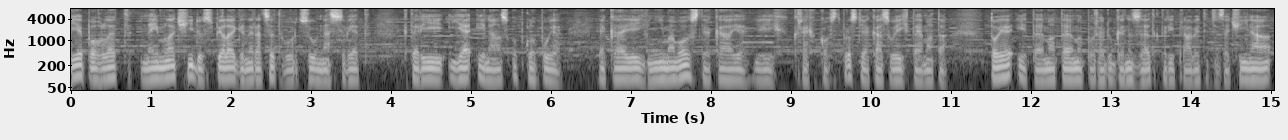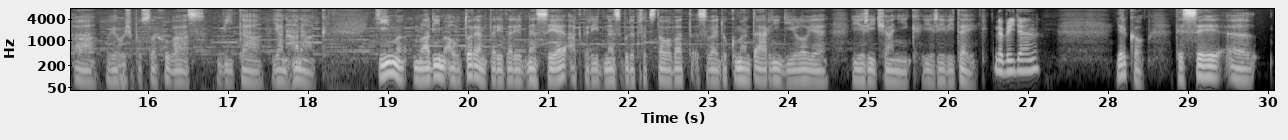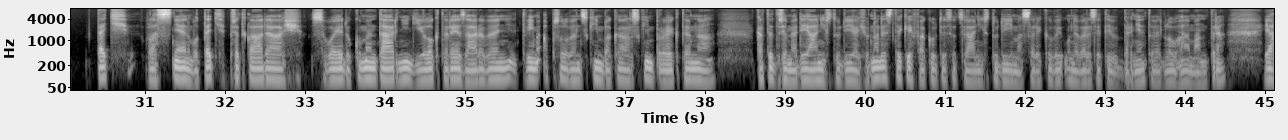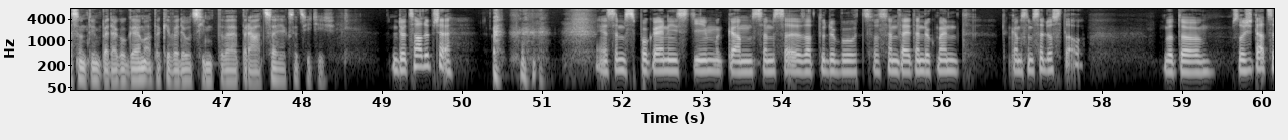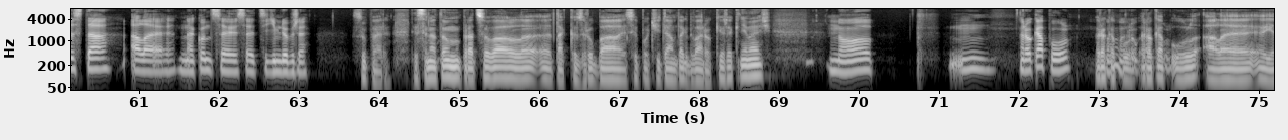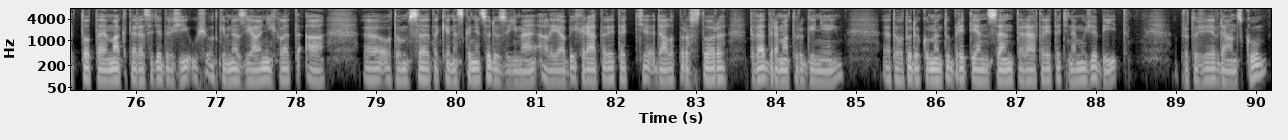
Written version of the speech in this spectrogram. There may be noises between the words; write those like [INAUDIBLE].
Jaký je pohled nejmladší dospělé generace tvůrců na svět, který je i nás obklopuje? Jaká je jejich vnímavost, jaká je jejich křehkost, prostě jaká jsou jejich témata. To je i tématem pořadu Gen Z, který právě teď začíná a u jehož poslechu vás vítá Jan Hanák. Tím mladým autorem, který tady dnes je a který dnes bude představovat své dokumentární dílo, je Jiří Čaník. Jiří, vítej. Dobrý den. Jirko, ty si eh, teď vlastně, nebo teď předkládáš svoje dokumentární dílo, které je zároveň tvým absolventským bakalářským projektem na katedře mediálních studií a žurnalistiky Fakulty sociálních studií Masarykovy univerzity v Brně, to je dlouhá mantra. Já jsem tvým pedagogem a taky vedoucím tvé práce. Jak se cítíš? Docela dobře. [LAUGHS] Já jsem spokojený s tím, kam jsem se za tu dobu, co jsem tady ten dokument, kam jsem se dostal. Bylo to složitá cesta, ale na konci se cítím dobře. Super. Ty jsi na tom pracoval eh, tak zhruba, jestli počítám, tak dva roky, řekněmeš? No, mm, rok a půl. Rok a půl, rok a rok a půl, ale je to téma, které se tě drží už od gymnaziálních let a eh, o tom se taky dneska něco dozvíme, ale já bych rád tady teď dal prostor tvé dramaturgini eh, tohoto dokumentu Brit Jensen, která tady teď nemůže být protože je v Dánsku,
